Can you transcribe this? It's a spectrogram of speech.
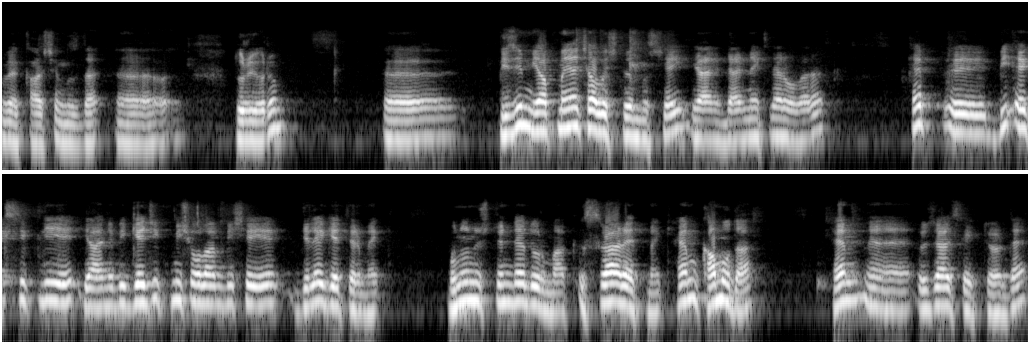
ve karşınızda e, duruyorum. Ee, bizim yapmaya çalıştığımız şey yani dernekler olarak hep e, bir eksikliği yani bir gecikmiş olan bir şeyi dile getirmek, bunun üstünde durmak, ısrar etmek hem kamuda hem e, özel sektörde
